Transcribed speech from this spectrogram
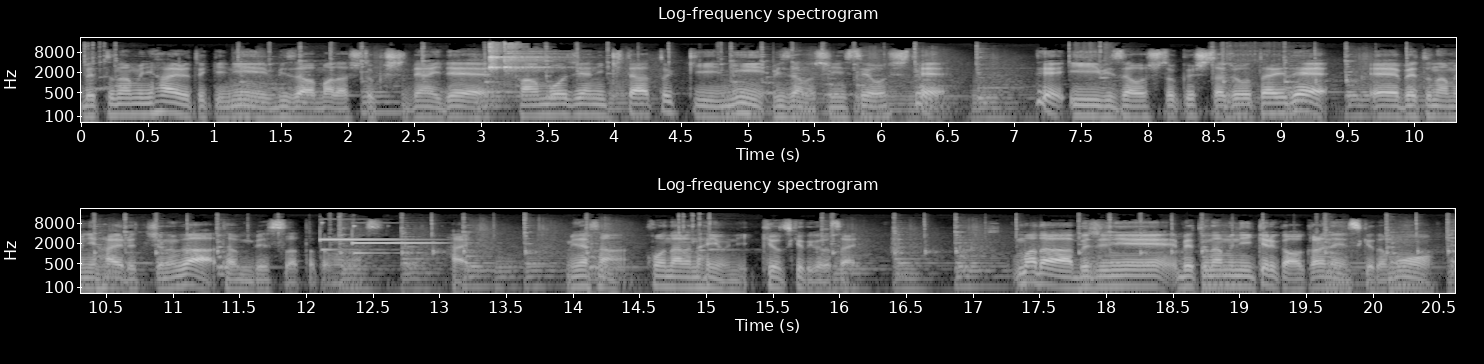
ベトナムに入る時にビザはまだ取得しないでカンボジアに来た時にビザの申請をしてでいいビザを取得した状態で、えーベトナムに入るっていうのが多分ベストだったと思います。はい。皆さんこうならないように気をつけてください。まだ無事にベトナムに行けるかわからないんですけども、ま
